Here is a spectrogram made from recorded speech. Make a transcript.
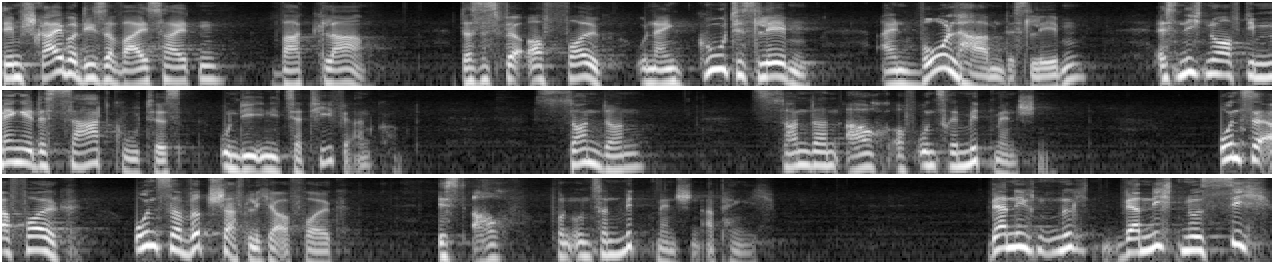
Dem Schreiber dieser Weisheiten war klar, dass es für Erfolg und ein gutes Leben, ein wohlhabendes Leben, es nicht nur auf die Menge des Saatgutes und die Initiative ankommt, sondern, sondern auch auf unsere Mitmenschen. Unser Erfolg, unser wirtschaftlicher Erfolg ist auch von unseren Mitmenschen abhängig. Wer nicht, wer nicht nur sich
